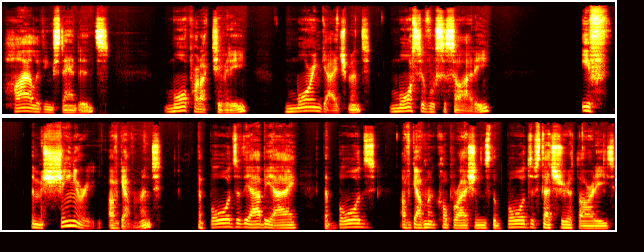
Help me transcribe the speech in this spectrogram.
higher living standards, more productivity, more engagement, more civil society, if the machinery of government, the boards of the RBA, the boards of government corporations, the boards of statutory authorities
